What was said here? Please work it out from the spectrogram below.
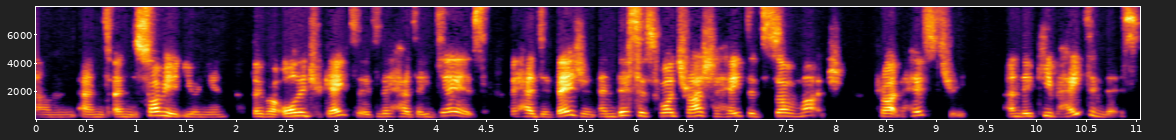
um, and, and the Soviet Union. They were all educated, they had ideas, they had a vision, and this is what Russia hated so much throughout history. And they keep hating this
